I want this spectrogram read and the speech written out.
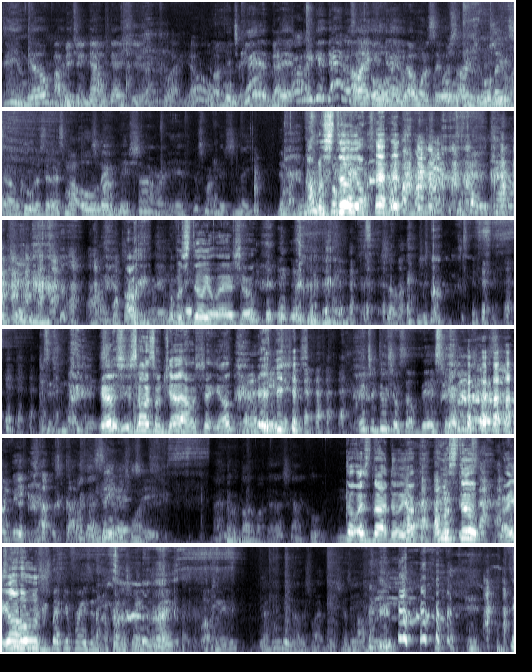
Damn, yo. My bitch ain't down with that shit. I was like, yo, My bitch ain't okay, having that's that. how they get down. That's I how like they get old down. lady. I want to say old What's lady. Old lady sound like cool as hell. That's my That's old my lady. bitch Sean right here. That's my bitch Nate. Them I'm gonna steal your ass. that is not okay. I'm Nate right I'm here. gonna steal your ass, yo. So, Yo, this shit sound some jailhouse shit, yo. Introduce yourself, bitch. I gotta say this once. I never thought about that. That's kind of cool. No, it's not though, yo. I'm gonna still like You yo. hoes- disrespect your friends in in front of strangers, right? Fuck, nigga. Yeah, who did? Oh, that's my bitch. That's my bitch.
